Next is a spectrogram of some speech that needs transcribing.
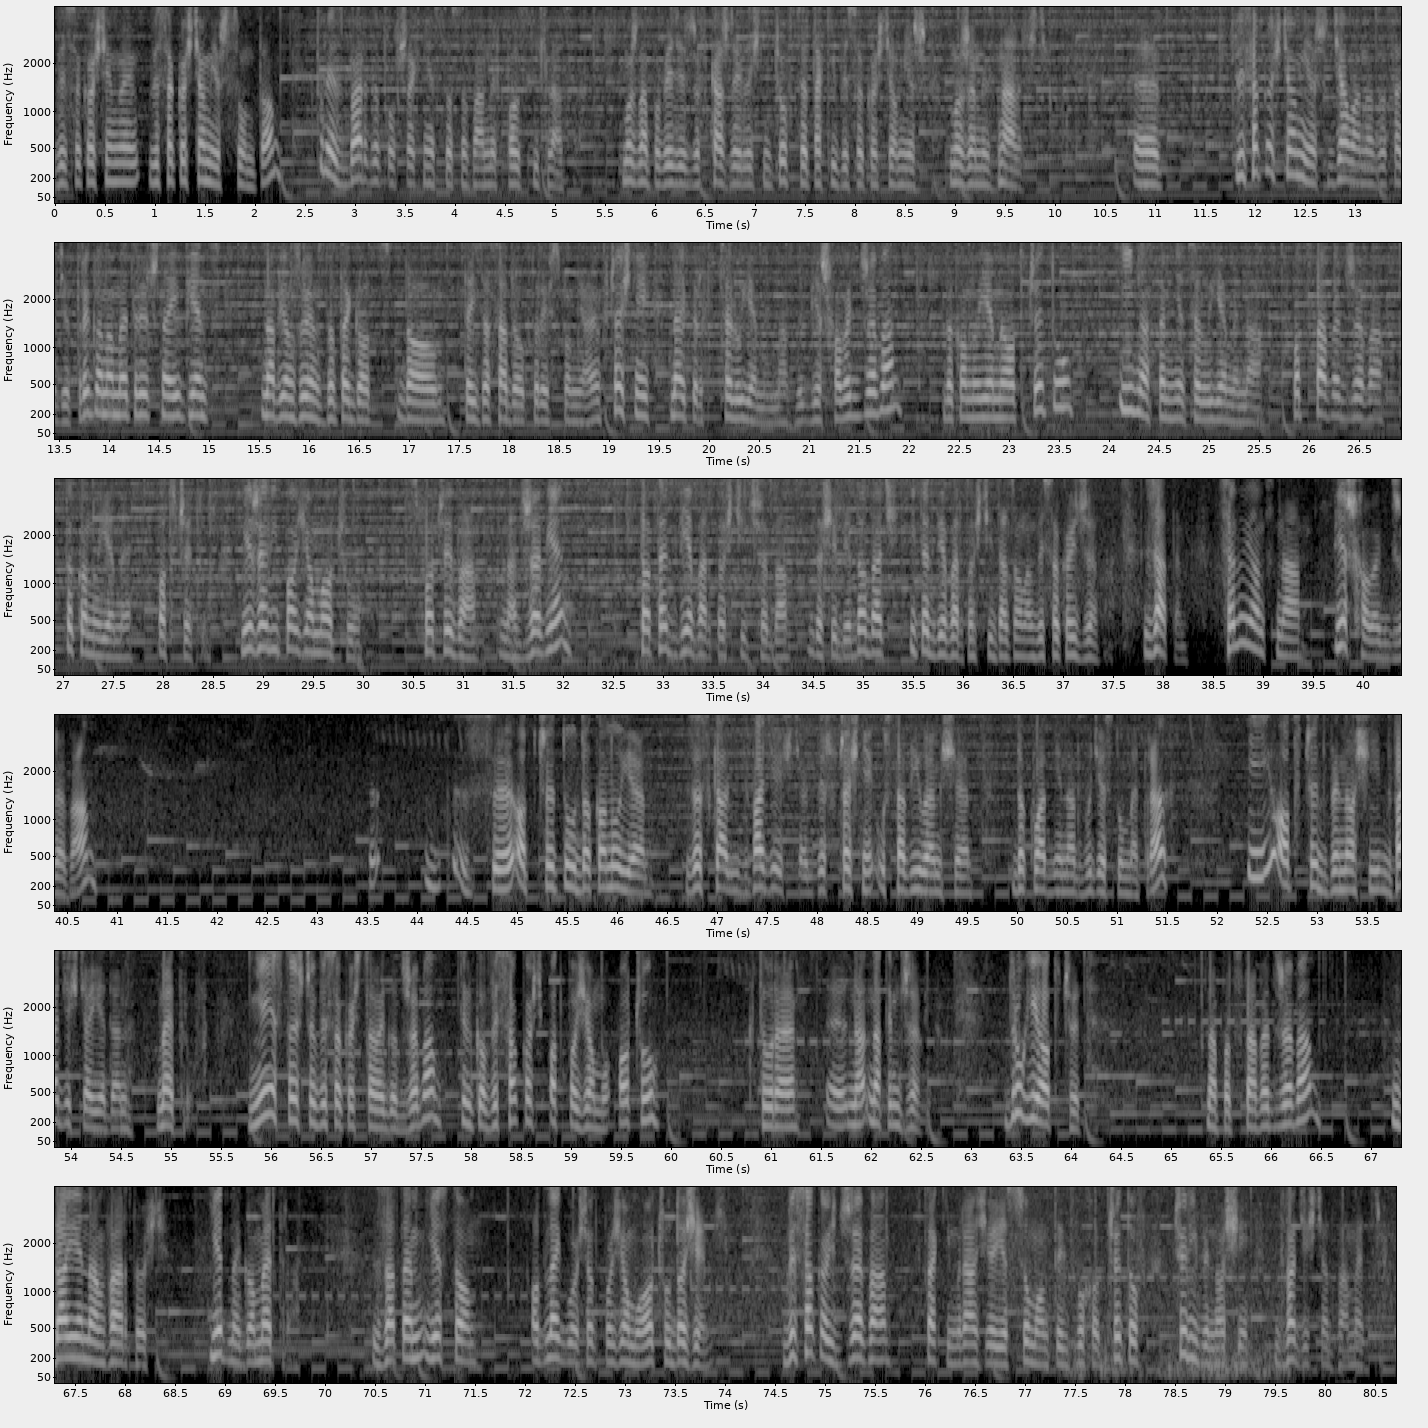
wysokościomierz, Sunto, który jest bardzo powszechnie stosowany w polskich lasach. Można powiedzieć, że w każdej leśniczówce taki wysokościomierz możemy znaleźć. E, Wysokościomierz działa na zasadzie trygonometrycznej, więc nawiązując do, tego, do tej zasady, o której wspomniałem wcześniej, najpierw celujemy na wierzchołek drzewa, dokonujemy odczytu i następnie celujemy na podstawę drzewa, dokonujemy odczytu. Jeżeli poziom oczu spoczywa na drzewie, to te dwie wartości trzeba do siebie dodać i te dwie wartości dadzą nam wysokość drzewa. Zatem celując na wierzchołek drzewa, z odczytu dokonuję ze skali 20, gdyż wcześniej ustawiłem się dokładnie na 20 metrach i odczyt wynosi 21 metrów. Nie jest to jeszcze wysokość całego drzewa, tylko wysokość od poziomu oczu, które y, na, na tym drzewie. Drugi odczyt na podstawę drzewa daje nam wartość 1 metra. Zatem jest to odległość od poziomu oczu do ziemi. Wysokość drzewa w takim razie jest sumą tych dwóch odczytów, czyli wynosi 22 metry.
